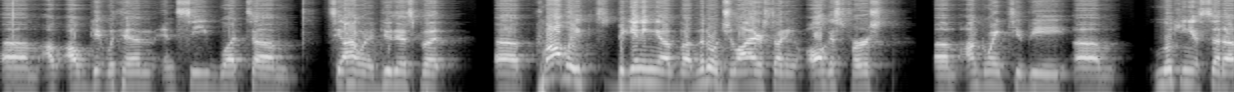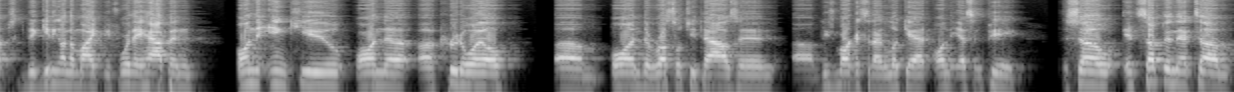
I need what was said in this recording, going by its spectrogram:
Um, I'll, I'll, get with him and see what um, see how I want to do this. But uh, probably beginning of uh, middle of July or starting August 1st, um, I'm going to be um, looking at setups, getting on the mic before they happen on the NQ, on the uh, crude oil, um, on the Russell 2000, uh, these markets that I look at on the S&P. So it's something that um,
